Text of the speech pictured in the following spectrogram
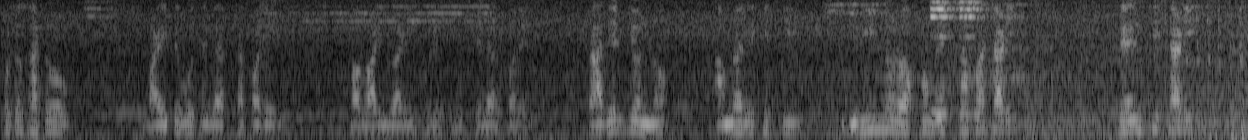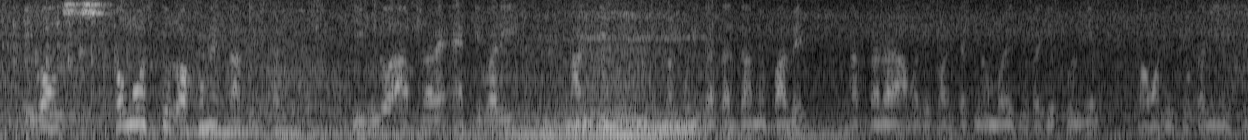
ছোটোখাটো বাড়িতে বসে ব্যবসা করেন বা বাড়ি বাড়ি ঘুরে সেলার করেন, তাদের জন্য আমরা রেখেছি বিভিন্ন রকমের ছাপা শাড়ি ফ্রেন্সি শাড়ি এবং সমস্ত রকমের তাঁতের শাড়ি, যেগুলো আপনারা একেবারেই শান্তিপুর বা কলকাতার দামে পাবেন। আপনারা আমাদের কন্ট্যাক্ট নম্বরে যোগাযোগ করবেন বা আমাদের দোকানে এসে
